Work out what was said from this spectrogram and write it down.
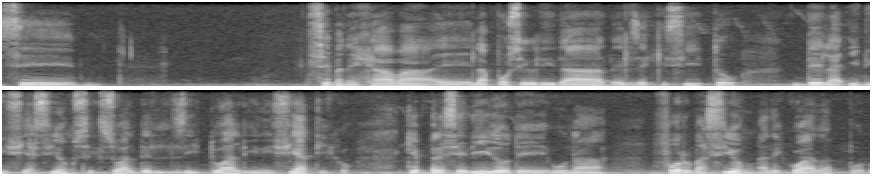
se, se, manejaba eh, la posibilidad, el requisito de la iniciación sexual, del ritual iniciático, que precedido de una formación adecuada por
